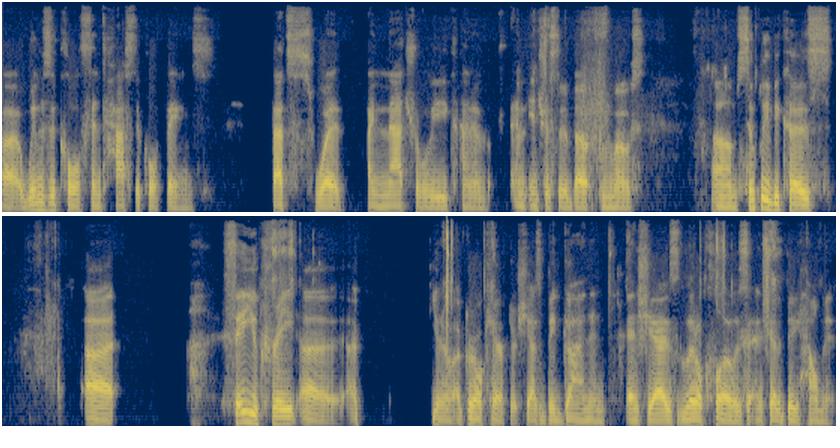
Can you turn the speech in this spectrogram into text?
uh, whimsical, fantastical things. That's what I naturally kind of am interested about the most. Um, simply because, uh, say you create a, a you know a girl character. She has a big gun and and she has little clothes and she has a big helmet.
